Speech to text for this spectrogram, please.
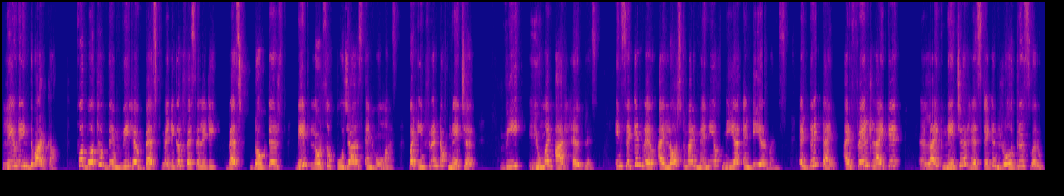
lived in Dwarka. For both of them, we have best medical facility, best doctors, did lots of pujas and homas. But in front of nature, we human are helpless. In second wave, I lost my many of near and dear ones. At that time, I felt like a like nature has taken Rudra Swarup.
